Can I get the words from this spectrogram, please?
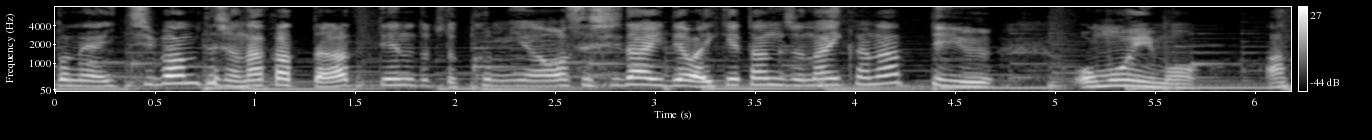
とね1番手じゃなかったらっていうのとちょっと組み合わせ次第ではいけたんじゃないかなっていう思いもあっ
